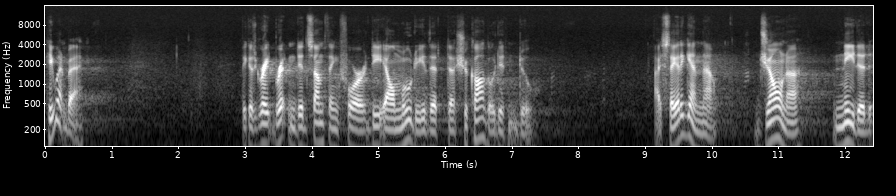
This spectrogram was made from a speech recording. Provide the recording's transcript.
He went back. Because Great Britain did something for D.L. Moody that uh, Chicago didn't do. I say it again now. Jonah needed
